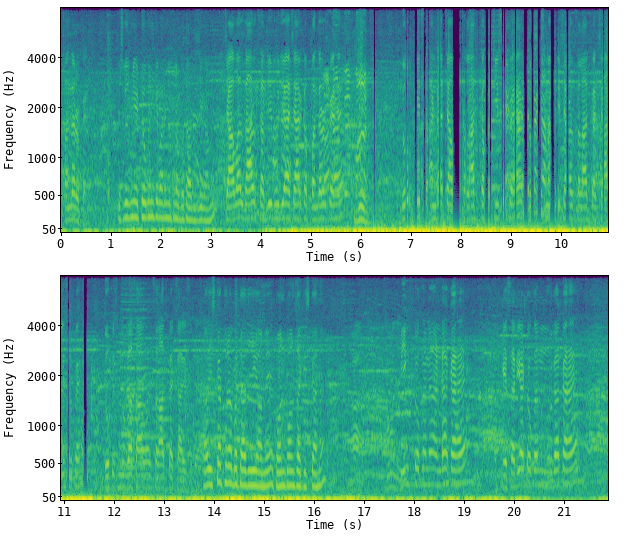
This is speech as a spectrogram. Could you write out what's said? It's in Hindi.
पंद्रह रुपये इसको ये टोकन के बारे में थोड़ा बता दीजिएगा हमें। चावल दाल सब्ज़ी भुजिया अचार का पंद्रह रुपये है। जी। दो पीस अंडा चावल सलाद का पच्चीस रुपये है। चावल सलाद का चालीस रुपये है दो पीस मुर्गा चावल सलाद का चालीस रुपये और इसका थोड़ा बता दीजिएगा हमें कौन कौन सा किसका है? हाँ पिंक टोकन अंडा का है केसरिया टोकन मुर्गा का है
